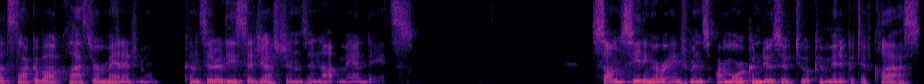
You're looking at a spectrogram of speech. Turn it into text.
let's talk about classroom management. Consider these suggestions and not mandates. Some seating arrangements are more conducive to a communicative class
